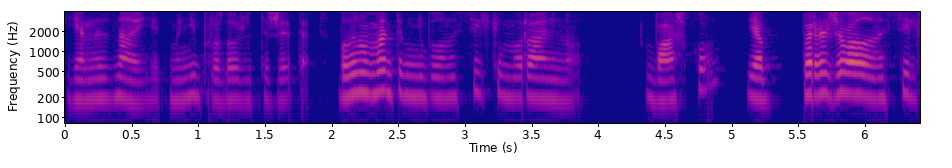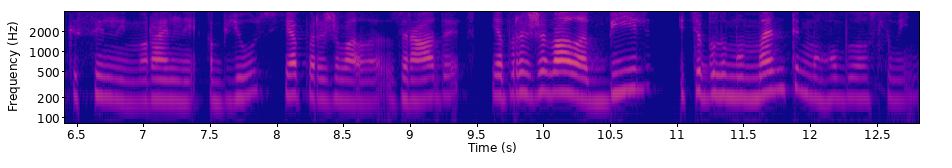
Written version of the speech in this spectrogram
я не знаю, як мені продовжити жити. Були моменти, мені було настільки морально важко. Я переживала настільки сильний моральний аб'юз, я переживала зради, я переживала біль, і це були моменти мого благословіння.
